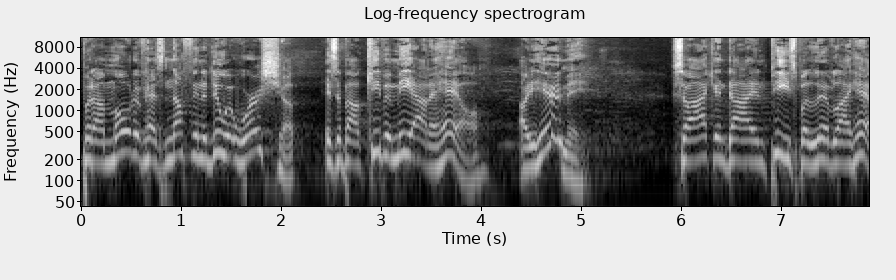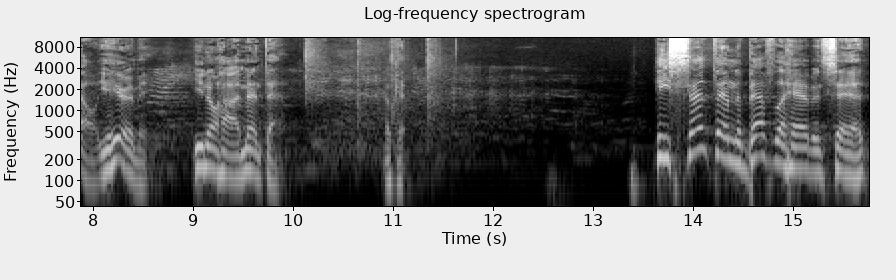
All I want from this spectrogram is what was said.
But our motive has nothing to do with worship. It's about keeping me out of hell. Are you hearing me? So I can die in peace but live like hell. You hearing me? You know how I meant that. Okay. He sent them to Bethlehem and said,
